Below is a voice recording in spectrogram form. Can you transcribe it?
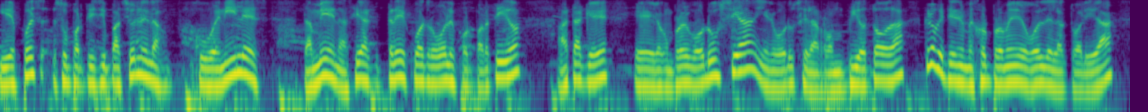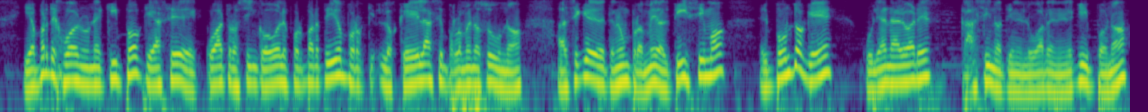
Y después su participación en las juveniles también hacía tres, cuatro goles por partido. Hasta que eh, lo compró el Borussia y el Borussia la rompió toda. Creo que tiene el mejor promedio de gol de la actualidad. Y aparte juega en un equipo que hace de 4 o 5 goles por partido, porque los que él hace por lo menos uno. Así que debe tener un promedio altísimo. El punto que Julián Álvarez casi no tiene lugar en el equipo, ¿no?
